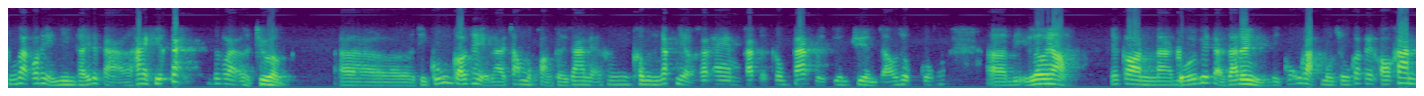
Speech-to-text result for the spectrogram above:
chúng ta có thể nhìn thấy được cả ở hai khía cạnh tức là ở trường. Uh, thì cũng có thể là trong một khoảng thời gian lại không, không nhắc nhở các em các cái công tác về tuyên truyền giáo dục cũng uh, bị lơi hỏng thế còn là đối với cả gia đình thì cũng gặp một số các cái khó khăn.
